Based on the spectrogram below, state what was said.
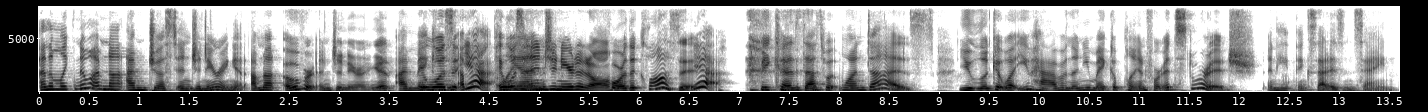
And I'm like, no, I'm not. I'm just engineering it. I'm not over engineering it. I'm it making wasn't a yeah, it wasn't engineered at all. for the closet yeah. because that's what one does. You look at what you have and then you make a plan for its storage. And he thinks that is insane.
